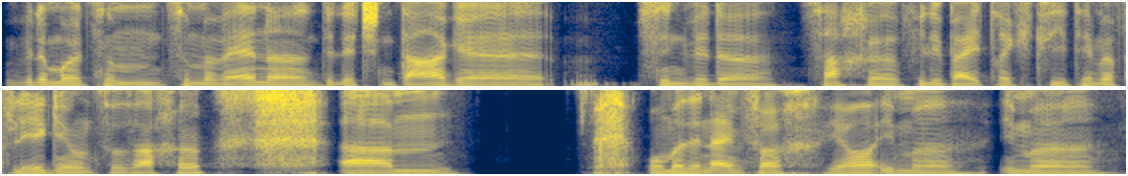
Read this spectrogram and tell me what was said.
wieder mal zum, zum Erwähnen, die letzten Tage sind wieder Sachen, viele Beiträge gewesen, Thema Pflege und so Sachen. Ähm, wo man dann einfach ja immer, immer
